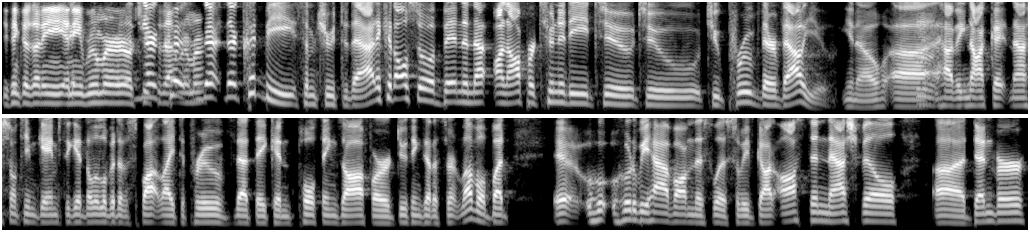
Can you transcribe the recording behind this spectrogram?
Do you think there's any any rumor or truth there to that could, rumor? There, there could be some truth to that. It could also have been an, an opportunity to to to prove their value. You know, uh, Mm. having not get national team games to get a little bit of a spotlight to prove that they can pull things off or do things at a certain level. But uh, who, who do we have on this list? So we've got Austin, Nashville, uh, Denver,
